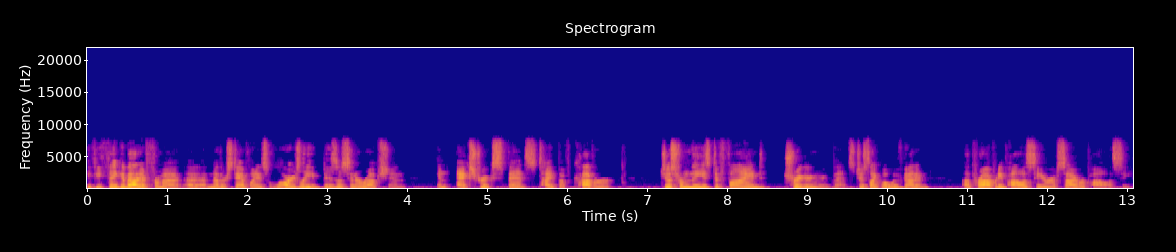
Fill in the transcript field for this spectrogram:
if you think about it from a, a, another standpoint, it's largely a business interruption and extra expense type of cover just from these defined triggering events, just like what we've got in a property policy or a cyber policy.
